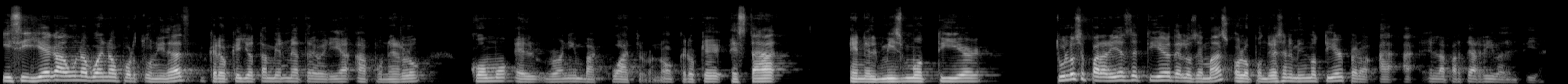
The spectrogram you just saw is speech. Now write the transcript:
Y si llega una buena oportunidad, creo que yo también me atrevería a ponerlo como el running back 4, ¿no? Creo que está en el mismo tier ¿Tú lo separarías de tier de los demás o lo pondrías en el mismo tier, pero en la parte arriba del tier?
